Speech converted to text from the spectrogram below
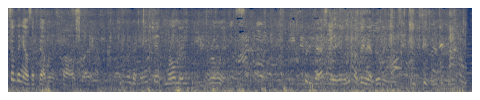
And something else, I forgot what it's called, but these are the ancient Roman ruins. Pretty fascinating. Look how big that building is.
